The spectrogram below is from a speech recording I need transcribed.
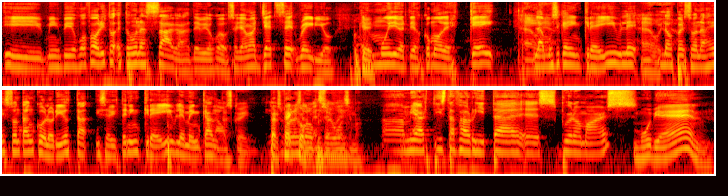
y mis videojuegos favoritos, esto es una saga de videojuegos. Se llama Jet Set Radio. Es muy divertido, es como de skate. Hell la yeah. música es increíble. Hell Los yeah. personajes son tan coloridos tan- y se visten increíble. Me That encanta. was great. Perfecto. Ah, mi artista favorita es Bruno Mars. Muy bien.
